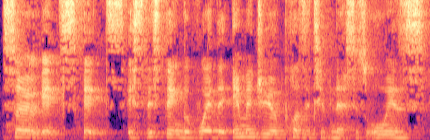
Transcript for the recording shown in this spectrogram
So it's it's it's this thing of where the imagery of positiveness is always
